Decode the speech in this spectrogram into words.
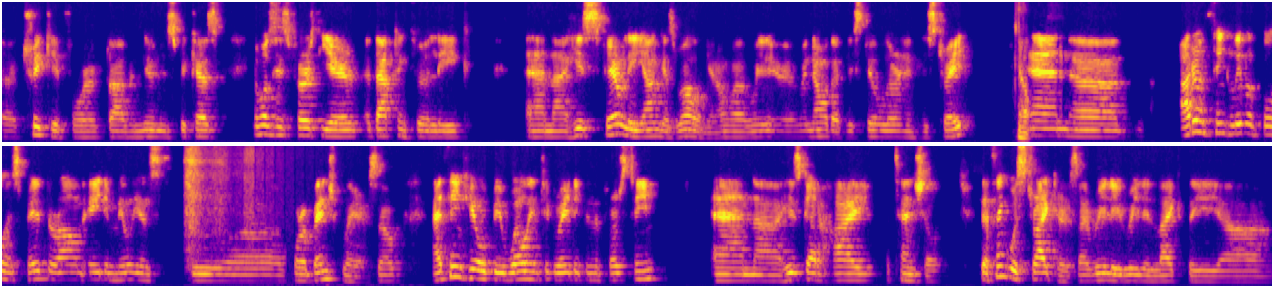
uh, tricky for Darwin Nunez because it was his first year adapting to a league, and uh, he's fairly young as well. You know, uh, we we know that he's still learning his trade, yep. and uh, I don't think Liverpool has paid around 80 millions to uh, for a bench player. So I think he'll be well integrated in the first team, and uh, he's got a high potential the thing with strikers, I really, really like the uh,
